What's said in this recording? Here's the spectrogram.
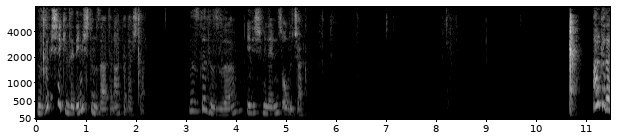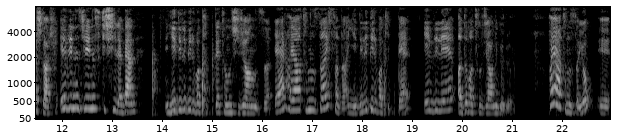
hızlı bir şekilde demiştim zaten arkadaşlar. Hızlı hızlı gelişmeleriniz olacak. Arkadaşlar evleneceğiniz kişiyle ben yedili bir vakitte tanışacağınızı, eğer hayatınızdaysa da yedili bir vakitte evliliğe adım atılacağını görüyorum. Hayatınızda yok, e,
